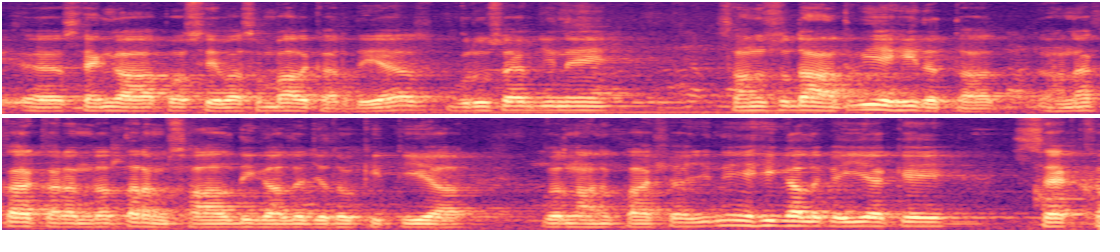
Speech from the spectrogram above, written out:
ਅ, ਸਿੰਘ ਆਪ ਉਹ ਸੇਵਾ ਸੰਭਾਲ ਕਰਦੇ ਆ। ਗੁਰੂ ਸਾਹਿਬ ਜੀ ਨੇ ਸਾਨੂੰ ਸਿਧਾਂਤ ਵੀ ਇਹੀ ਦਿੱਤਾ ਹਨਾ ਘਰ ਕਰਨ ਦਾ ਧਰਮਸਾਲ ਦੀ ਗੱਲ ਜਦੋਂ ਕੀਤੀ ਆ ਗੁਰੂ ਨਾਨਕ ਪਾਤਸ਼ਾਹ ਜੀ ਨੇ ਇਹੀ ਗੱਲ ਕਹੀ ਆ ਕਿ ਸਿੱਖ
